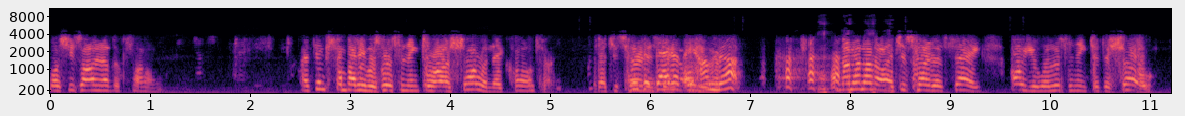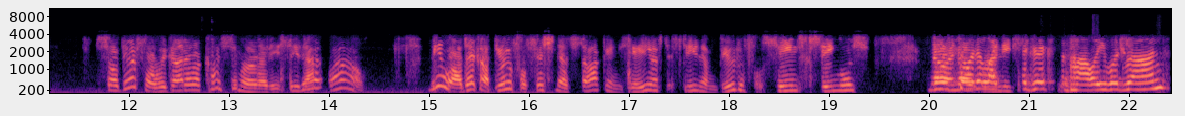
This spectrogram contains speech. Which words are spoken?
Well, she's on another phone. I think somebody was listening to our show and they called her. I just heard Either her that say, they "Oh, hung up. no, no, no, no. I just heard her say, "Oh, you were listening to the show." So therefore, we got her a customer already. See that? Wow. Meanwhile, they got beautiful fishnet stockings here. You have to see them. Beautiful seams, seamless. Now I They're sort of like need. Fredericks of Hollywood, Ron.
